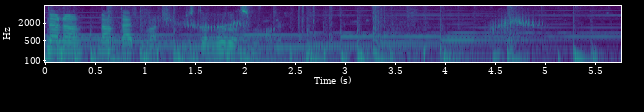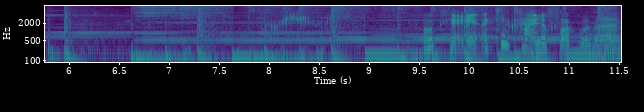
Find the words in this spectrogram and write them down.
No, no, not that much. Just a little smaller. Okay, I can kind of fuck with that.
